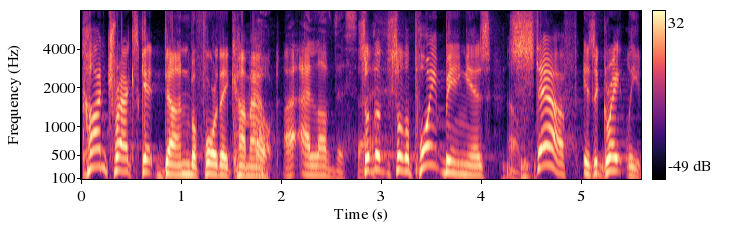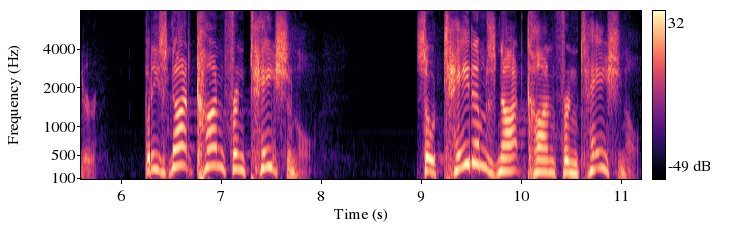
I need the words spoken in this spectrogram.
contracts get done before they come oh, out. I, I love this. So the so the point being is Steph is a great leader, but he's not confrontational. So Tatum's not confrontational.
